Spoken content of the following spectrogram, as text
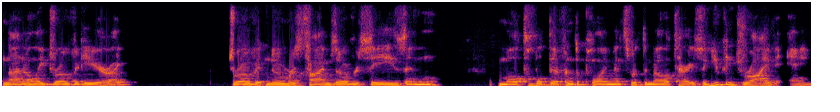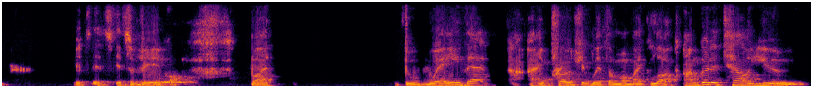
not only drove it here, I drove it numerous times overseas and multiple different deployments with the military. So you can drive anywhere. It's it's, it's a vehicle, but the way that I approach it with them, I'm like, look, I'm going to tell you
